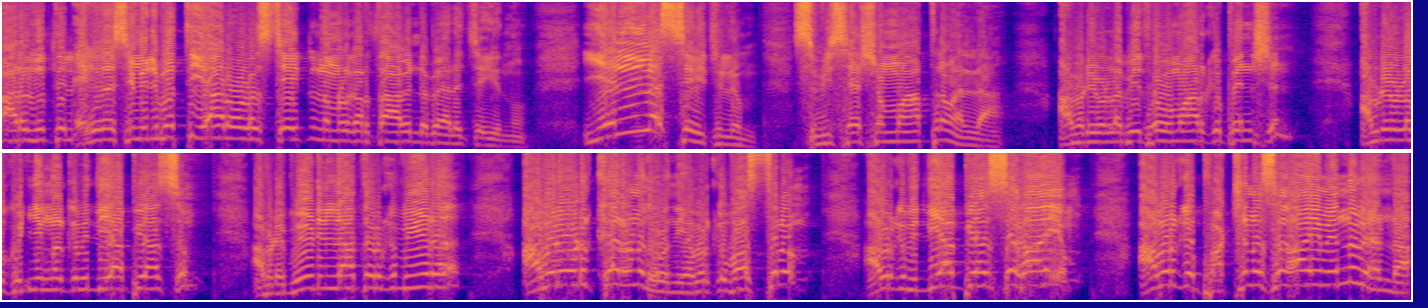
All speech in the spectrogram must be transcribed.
ഭാരതത്തിൽ ഏകദേശം ഇരുപത്തിയാറോളം സ്റ്റേറ്റിൽ നമ്മൾ കർത്താവിന്റെ വേല ചെയ്യുന്നു. എല്ലാ സ്റ്റേറ്റിലും സുവിശേഷം മാത്രമല്ല അവിടെയുള്ള വിധവമാർക്ക് പെൻഷൻ അവിടെയുള്ള കുഞ്ഞുങ്ങൾക്ക് വിദ്യാഭ്യാസം അവിടെ വീടില്ലാത്തവർക്ക് വീട് അവരോട് കരുണ തോന്നി. അവർക്ക് വസ്ത്രം അവർക്ക് വിദ്യാഭ്യാസ സഹായം അവർക്ക് ഭക്ഷണ സഹായം എന്ന് വേണ്ട.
